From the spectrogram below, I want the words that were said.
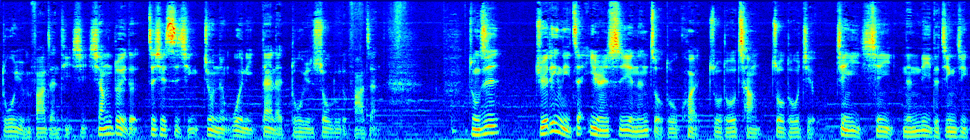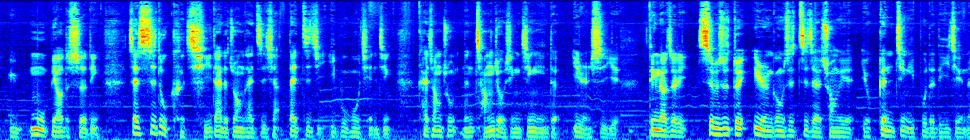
多元发展体系，相对的这些事情就能为你带来多元收入的发展。总之，决定你在艺人事业能走多快、走多长、走多久，建议先以能力的精进与目标的设定，在适度可期待的状态之下，带自己一步步前进，开创出能长久型经营的艺人事业。听到这里，是不是对艺人公司自在创业有更进一步的理解呢？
